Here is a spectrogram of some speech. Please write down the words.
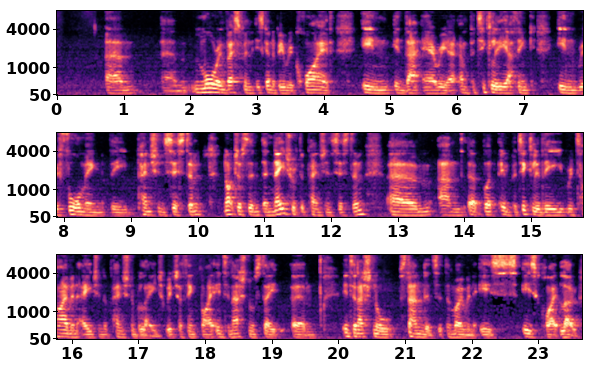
um, um, more investment is going to be required in in that area, and particularly, I think, in reforming the pension system, not just the, the nature of the pension system, um, and uh, but in particular the retirement age and the pensionable age, which I think by international state um, international standards at the moment is is quite low.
